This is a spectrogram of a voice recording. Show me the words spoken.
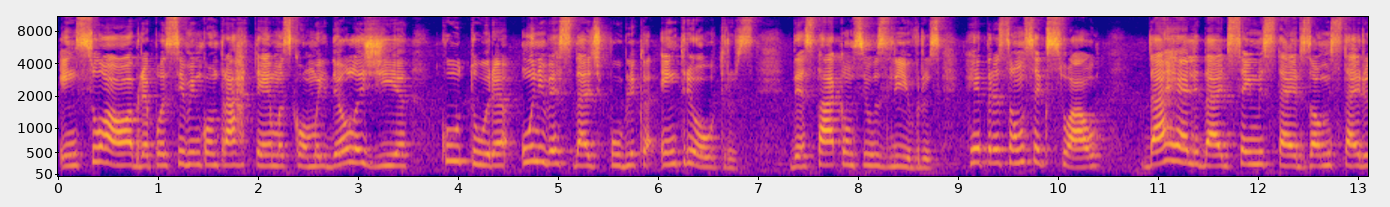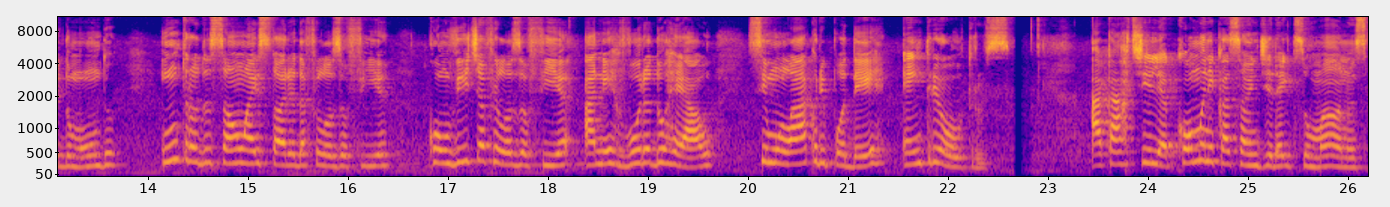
Em sua obra é possível encontrar temas como ideologia, cultura, universidade pública, entre outros. Destacam-se os livros Repressão Sexual, Da Realidade Sem Mistérios ao Mistério do Mundo, Introdução à História da Filosofia, Convite à Filosofia, A Nervura do Real, Simulacro e Poder, entre outros. A cartilha Comunicação e Direitos Humanos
